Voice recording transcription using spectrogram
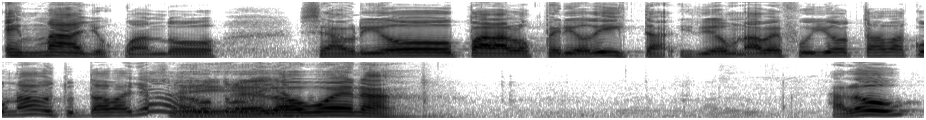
en mayo, cuando se abrió para los periodistas. Y de una vez fui yo, estaba vacunado y tú estabas allá. al Sí, hello, buena. Hello.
